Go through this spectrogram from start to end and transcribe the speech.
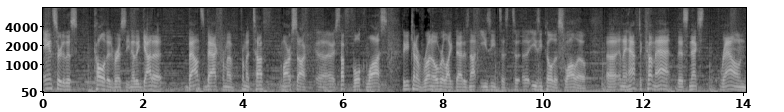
answer to this call of adversity. You know, they got to bounce back from a from a tough Marsoc, uh, a tough Volk loss. to get kind of run over like that is not easy to, to uh, easy pill to swallow, uh, and they have to come at this next round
